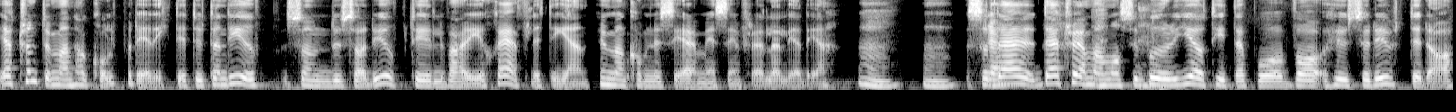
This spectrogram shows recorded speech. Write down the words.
jag tror inte man har koll på det riktigt utan det är upp, som du sa, det är upp till varje chef lite grann hur man kommunicerar med sin föräldralediga. Mm, mm. Så ja. där, där tror jag man måste börja och titta på vad, hur ser det ut idag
